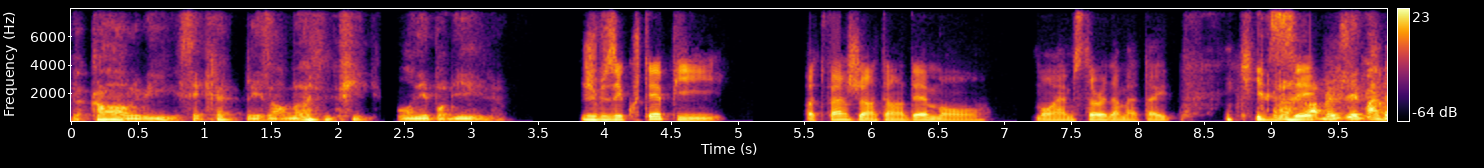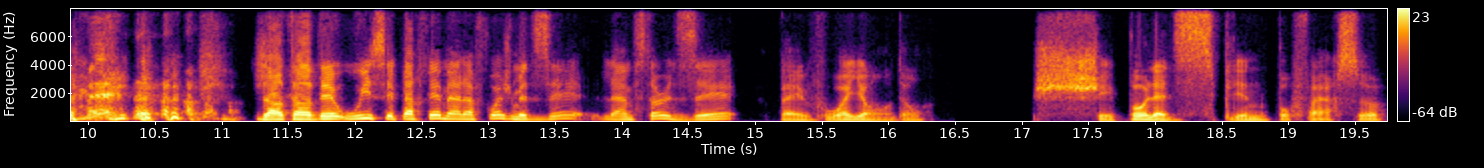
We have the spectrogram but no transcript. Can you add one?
le corps, lui, sécrète les hormones, puis on n'est pas bien. Là. Je vous écoutais, puis pas de faire, j'entendais mon, mon hamster dans ma tête qui disait. Ah, c'est parfait! j'entendais, oui, c'est parfait, mais à la fois, je me disais, le hamster disait, ben voyons donc. Je n'ai pas la discipline pour faire ça.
